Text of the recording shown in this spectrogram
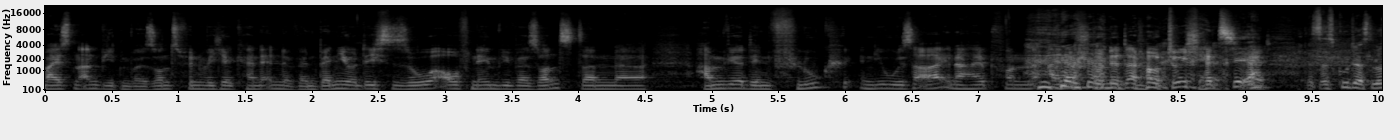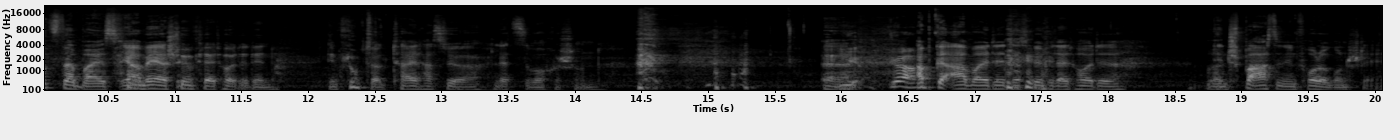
meisten anbieten, weil sonst finden wir hier kein Ende. Wenn Benny und ich so aufnehmen, wie wir sonst, dann äh, haben wir den Flug in die USA innerhalb von einer Stunde dann auch Ja, durcherzählt. das ist gut, dass Lutz dabei ist. Ja, wäre ja schön, vielleicht heute den, den Flugzeugteil hast du ja letzte Woche schon äh, Ja, abgearbeitet, dass wir vielleicht heute den Spaß in den Vordergrund stellen.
